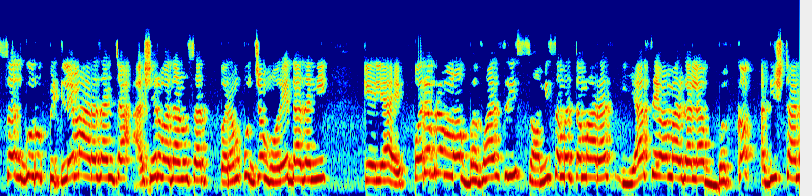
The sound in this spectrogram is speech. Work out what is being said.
सद्गुरू पिटले महाराजांच्या आशीर्वादानुसार परमपूज्य मोरे दादांनी केले आहे. परब्रह्म भगवान श्री स्वामी समर्थ महाराज या सेवा मार्गाला भक्कम अधिष्ठान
